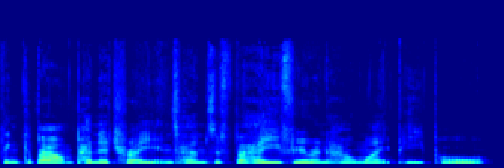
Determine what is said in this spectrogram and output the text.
think about and penetrate in terms of behavior and how might people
